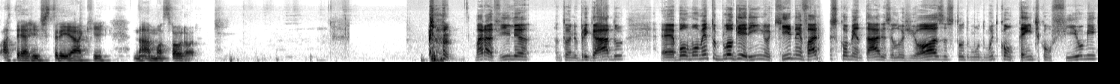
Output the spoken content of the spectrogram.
até a gente estrear aqui na Mostra Aurora. Maravilha, Antônio, obrigado. É, bom, momento blogueirinho aqui, né? Vários comentários elogiosos, todo mundo muito contente com o filme,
